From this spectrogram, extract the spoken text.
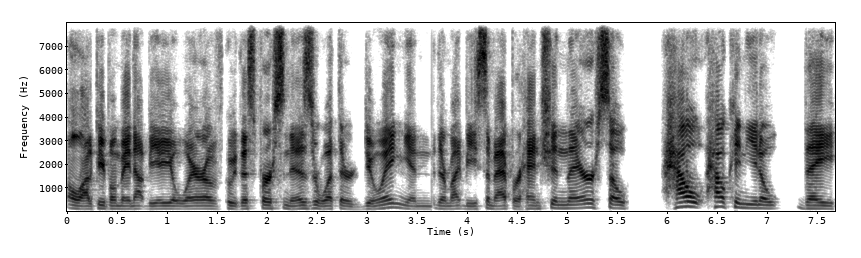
a lot of people may not be aware of who this person is or what they're doing and there might be some apprehension there so how how can you know they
